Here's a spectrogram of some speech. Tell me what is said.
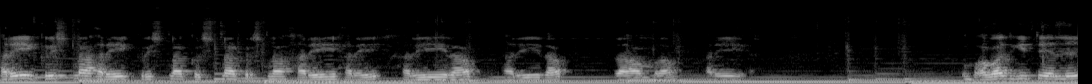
ಹರೇ ಕೃಷ್ಣ ಹರೇ ಕೃಷ್ಣ ಕೃಷ್ಣ ಕೃಷ್ಣ, ಹರೇ ಹರೇ ಹರೇ ರಾಮ್ ಹರೇ ರಾಮ್ ರಾಮ್ ರಾಮ್, ಹರೇ ಭಗವದ್ಗೀತೆಯಲ್ಲಿ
